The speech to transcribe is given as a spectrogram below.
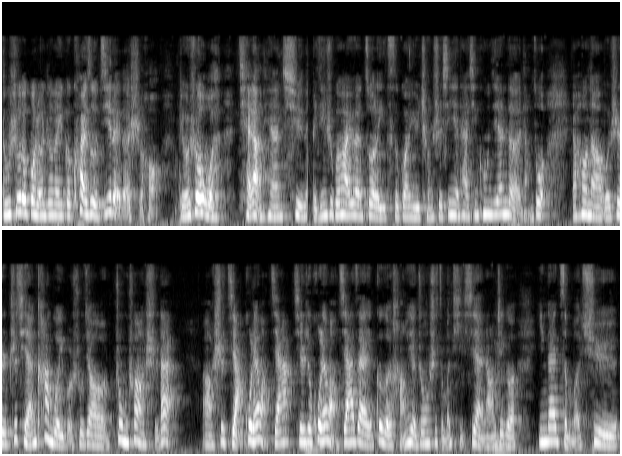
读书的过程中的一个快速积累的时候。比如说我前两天去北京市规划院做了一次关于城市新业态新空间的讲座，然后呢，我是之前看过一本书叫《众创时代》。啊，是讲互联网加，其实就互联网加在各个行业中是怎么体现，然后这个应该怎么去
